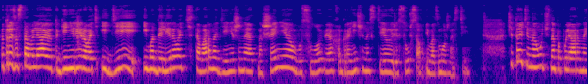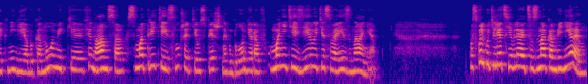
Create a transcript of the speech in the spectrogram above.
которые заставляют генерировать идеи и моделировать товарно-денежные отношения в условиях ограниченности ресурсов и возможностей. Читайте научно-популярные книги об экономике, финансах, смотрите и слушайте успешных блогеров, монетизируйте свои знания. Поскольку Телец является знаком Венеры,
